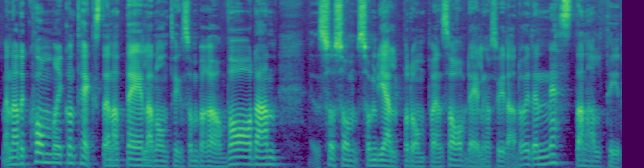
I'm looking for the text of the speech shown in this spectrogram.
Men när det kommer i kontexten att dela någonting som berör vardagen, så som, som hjälper dem på ens avdelning och så vidare, då är det nästan alltid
